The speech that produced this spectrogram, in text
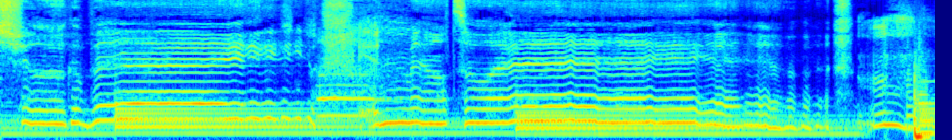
sugar, babe, it melts away. Mm.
